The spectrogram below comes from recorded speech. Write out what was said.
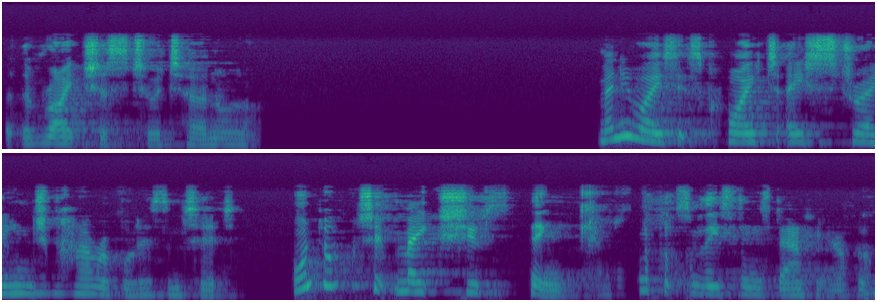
but the righteous to eternal life. Many ways, it's quite a strange parable, isn't it? I wonder what it makes you think. I'm just going to put some of these things down here. I've got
